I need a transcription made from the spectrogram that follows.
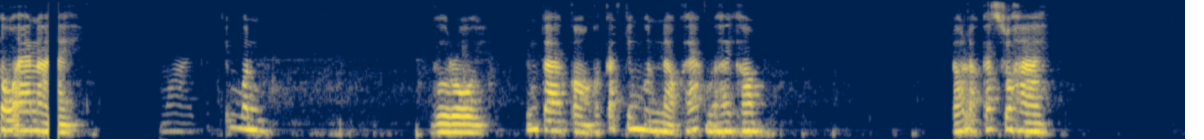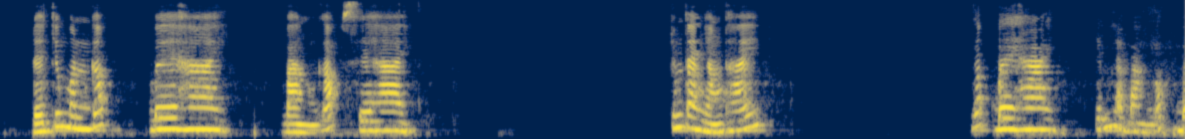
câu A này, ngoài cách chứng minh vừa rồi, chúng ta còn có cách chứng minh nào khác nữa hay không? Đó là cách số 2 để chứng minh góc B2 bằng góc C2 chúng ta nhận thấy góc B2 chính là bằng góc B,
